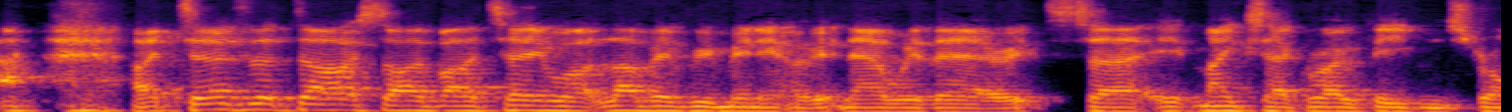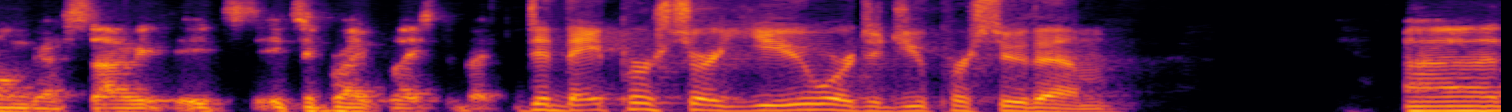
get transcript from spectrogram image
I turned to the dark side, but I tell you what, love every minute of it. Now we're there. It's uh, it makes our growth even stronger. So it, it's it's a great place to be. Did they pursue you, or did you pursue them? Uh,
